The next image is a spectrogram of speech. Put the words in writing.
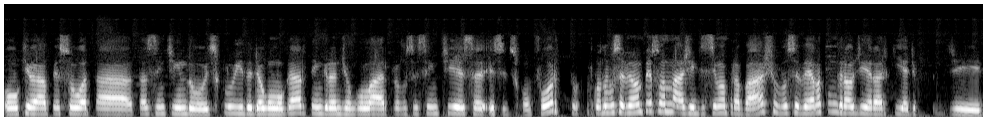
ou que a pessoa tá, tá sentindo excluída de algum lugar, tem grande angular para você sentir esse, esse desconforto. Quando você vê uma personagem de cima para baixo, você vê ela com um grau de hierarquia, de de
